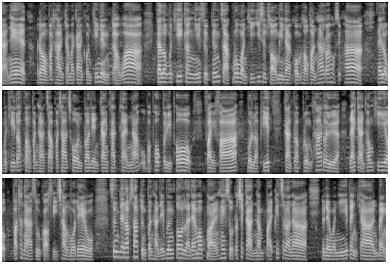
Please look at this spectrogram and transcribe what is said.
ง่าเนตร รองประธานกรรมการคนที่ 1 กล่าวว่า การลงพื้นที่ครั้งนี้สืบเนื่องจากเมื่อวันที่ 22 มีนาคม 2565 ได้ลงพื้นที่รับฟังปัญหาจากประชาชน ประเด็นการขาดแคลนน้ำอุปโภคบริโภค ไฟฟ้ามลพิษ การปรับปรุงท่าเรือ และการท่องเที่ยว พัฒนาสู่เกาะสีชังโมเดล ซึ่งได้รับทราบถึงปัญหาในเบื้องต้นและได้มอบหมายให้ส่วนราชการนำไปพิจารณา โดยในวันนี้เป็นการแบ่ง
